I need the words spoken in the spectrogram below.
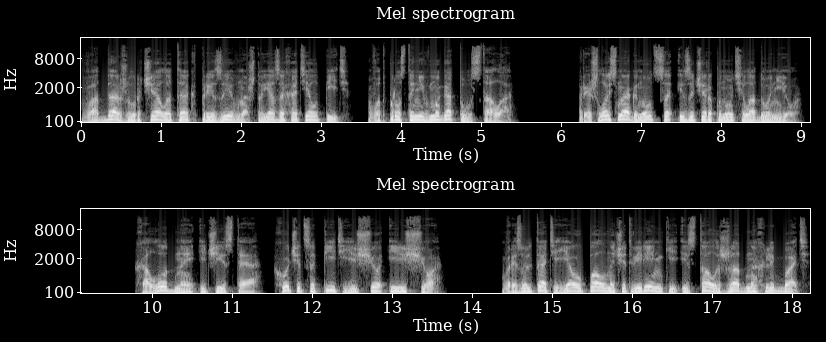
Вода журчала так призывно, что я захотел пить, вот просто не в моготу стало. Пришлось нагнуться и зачерпнуть ладонью. Холодная и чистая, хочется пить еще и еще. В результате я упал на четвереньки и стал жадно хлебать.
